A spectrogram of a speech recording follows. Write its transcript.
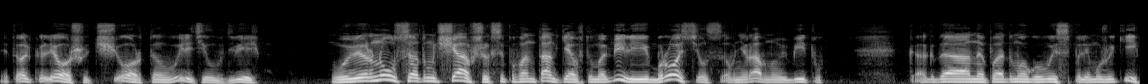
и только Лёша чёртом вылетел в дверь, увернулся от мчавшихся по фонтанке автомобилей и бросился в неравную битву. Когда на подмогу выспали мужики,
